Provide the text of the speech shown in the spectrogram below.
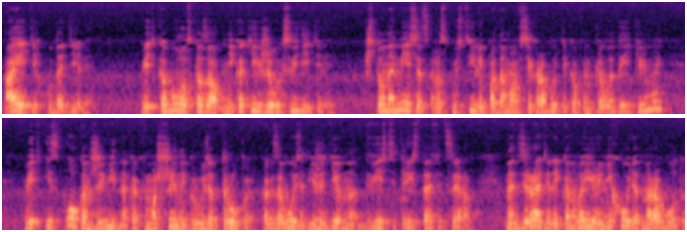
А этих куда дели? Ведь Кабулов сказал, никаких живых свидетелей. Что на месяц распустили по домам всех работников НКВД и тюрьмы? Ведь из окон же видно, как в машины грузят трупы, как завозят ежедневно 200-300 офицеров. Надзиратели и конвоиры не ходят на работу,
